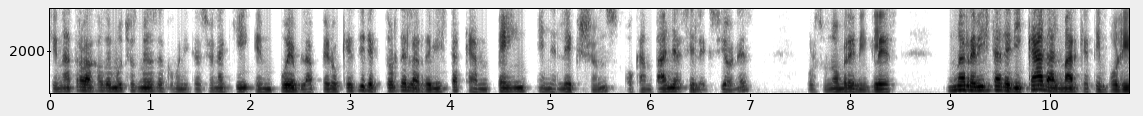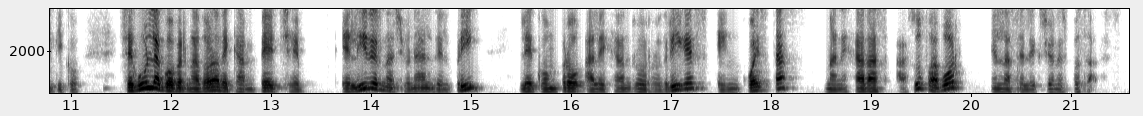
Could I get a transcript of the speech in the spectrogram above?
quien ha trabajado en muchos medios de comunicación aquí en Puebla, pero que es director de la revista Campaign and Elections o Campañas y Elecciones, por su nombre en inglés, una revista dedicada al marketing político. Según la gobernadora de Campeche, el líder nacional del PRI le compró a Alejandro Rodríguez encuestas manejadas a su favor en las elecciones pasadas.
